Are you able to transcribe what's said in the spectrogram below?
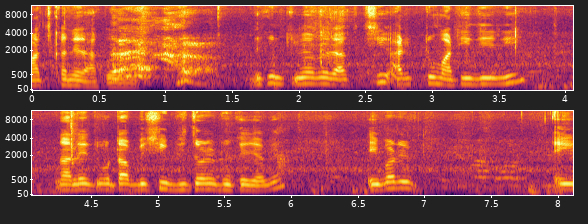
মাঝখানে রাখলাম। দেখুন কীভাবে রাখছি। আর একটু মাটি দিয়ে নিই নাহলে ওটা বেশি ভিতরে ঢুকে যাবে। এবারে এই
